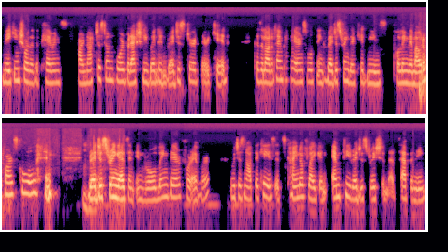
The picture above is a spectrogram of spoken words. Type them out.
making sure that the parents are not just on board, but actually went and registered their kid. Because a lot of time parents will think registering their kid means pulling them out of our school and mm-hmm. registering as in enrolling there forever, which is not the case. It's kind of like an empty registration that's happening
